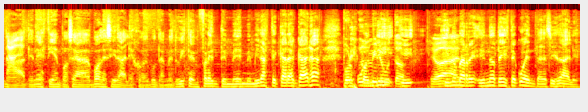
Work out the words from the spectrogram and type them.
Nada, tenés tiempo, o sea, vos decís, dale, hijo de puta, me tuviste enfrente, me, me miraste cara a cara Por me un minuto. y, no, me re- y no te diste cuenta, decís, dale.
